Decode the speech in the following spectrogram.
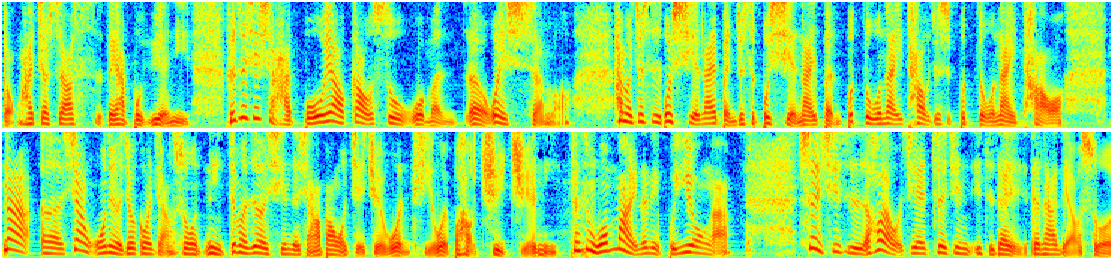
懂，他就是要死背，他不愿意。可这些小孩不要告诉我们，呃，为什么他们就是不写那一本，就是不写那一本，不读那一套，就是不读那一套哦。那呃，像我女儿就跟我讲说，你这么热心的想要帮我解决问题，我也不好拒绝你。但是我买了你不用啊。所以其实后来，我今天最近一直在跟他聊说，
